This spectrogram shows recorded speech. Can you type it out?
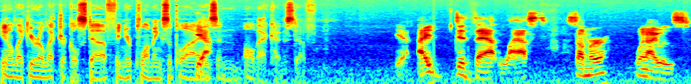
you know like your electrical stuff and your plumbing supplies Yeah. and all that kind of stuff. Yeah, I did that last summer when I was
